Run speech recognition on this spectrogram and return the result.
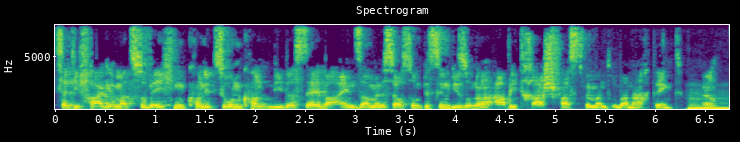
ist halt die Frage immer, zu welchen Konditionen konnten die das selber einsammeln? Das ist ja auch so ein bisschen wie so eine Arbitrage fast, wenn man drüber nachdenkt. Mhm.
